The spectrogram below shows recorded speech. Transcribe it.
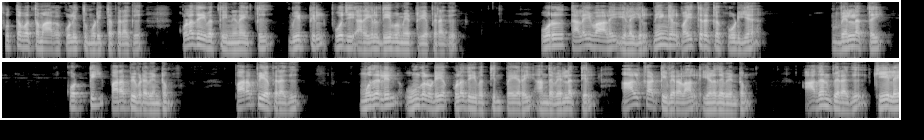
சுத்தபத்தமாக குளித்து முடித்த பிறகு குலதெய்வத்தை நினைத்து வீட்டில் பூஜை அறையில் தீபமேற்றிய பிறகு ஒரு தலைவாழை இலையில் நீங்கள் வைத்திருக்கக்கூடிய வெள்ளத்தை கொட்டி பரப்பிவிட வேண்டும். பரப்பிய பிறகு முதலில் உங்களுடைய குலதெய்வத்தின் பெயரை அந்த வெள்ளத்தில் ஆள்காட்டி விரலால் எழுத வேண்டும். அதன் பிறகு கீழே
